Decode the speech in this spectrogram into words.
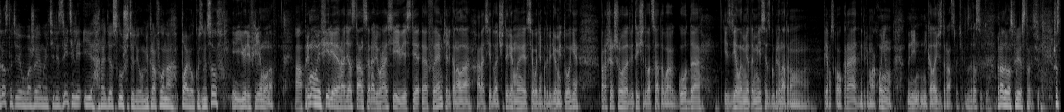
Здравствуйте, уважаемые телезрители и радиослушатели. У микрофона Павел Кузнецов и Юрий Филимонов. А, в прямом эфире радиостанции «Радио России» Вести ФМ, телеканала «Россия-24». Мы сегодня подведем итоги прошедшего 2020 года и сделаем это вместе с губернатором Пермского края Дмитрием Махониным. Дмитрий Николаевич, здравствуйте. Здравствуйте. Рада вас приветствовать. 6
